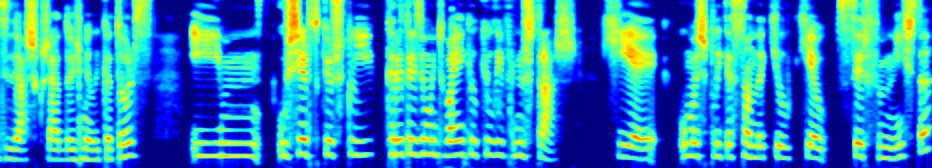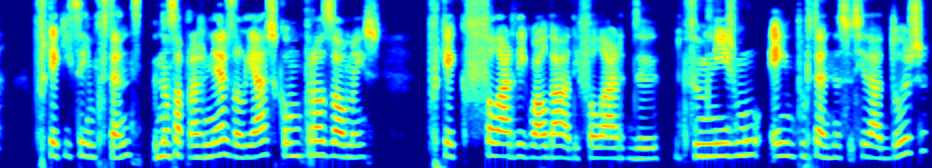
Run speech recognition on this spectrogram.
de acho que já de 2014 e hum, o certo que eu escolhi caracteriza muito bem aquilo que o livro nos traz, que é uma explicação daquilo que é ser feminista, porque é que isso é importante, não só para as mulheres, aliás, como para os homens. Porque é que falar de igualdade e falar de feminismo é importante na sociedade de hoje,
